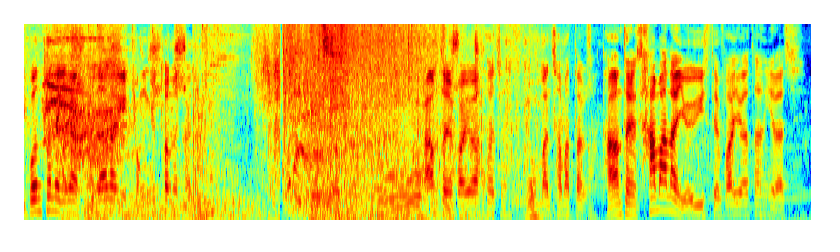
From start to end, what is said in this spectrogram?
이번 턴에 그냥 무난하게 경유 턴을 가자. 다음 턴에 파이어 하자. 몸만 참았다가 다음 턴에 3하나 여유 있을 때 파이어 하는 게 낫지.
